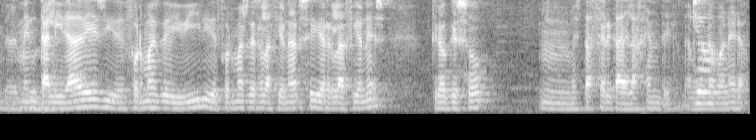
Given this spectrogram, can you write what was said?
y de mentalidades y de formas de vivir y de formas de relacionarse y de relaciones. Creo que eso mm, está cerca de la gente, de alguna manera.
